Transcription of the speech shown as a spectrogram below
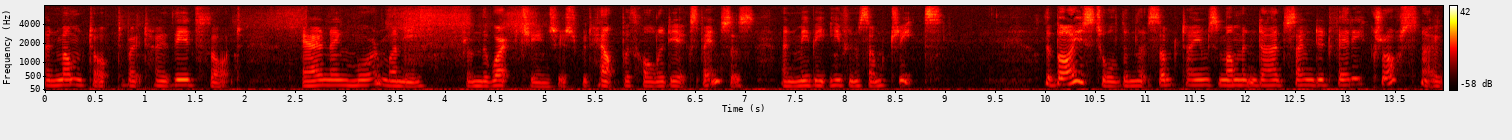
and Mum talked about how they'd thought earning more money from the work changes would help with holiday expenses and maybe even some treats. The boys told them that sometimes Mum and Dad sounded very cross now.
